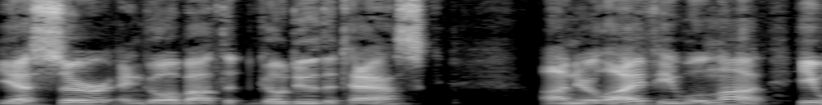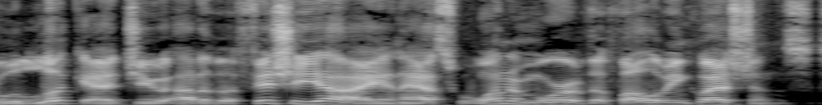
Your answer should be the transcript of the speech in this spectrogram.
Yes, sir, and go about the, go do the task? On your life, he will not. He will look at you out of a fishy eye and ask one or more of the following questions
